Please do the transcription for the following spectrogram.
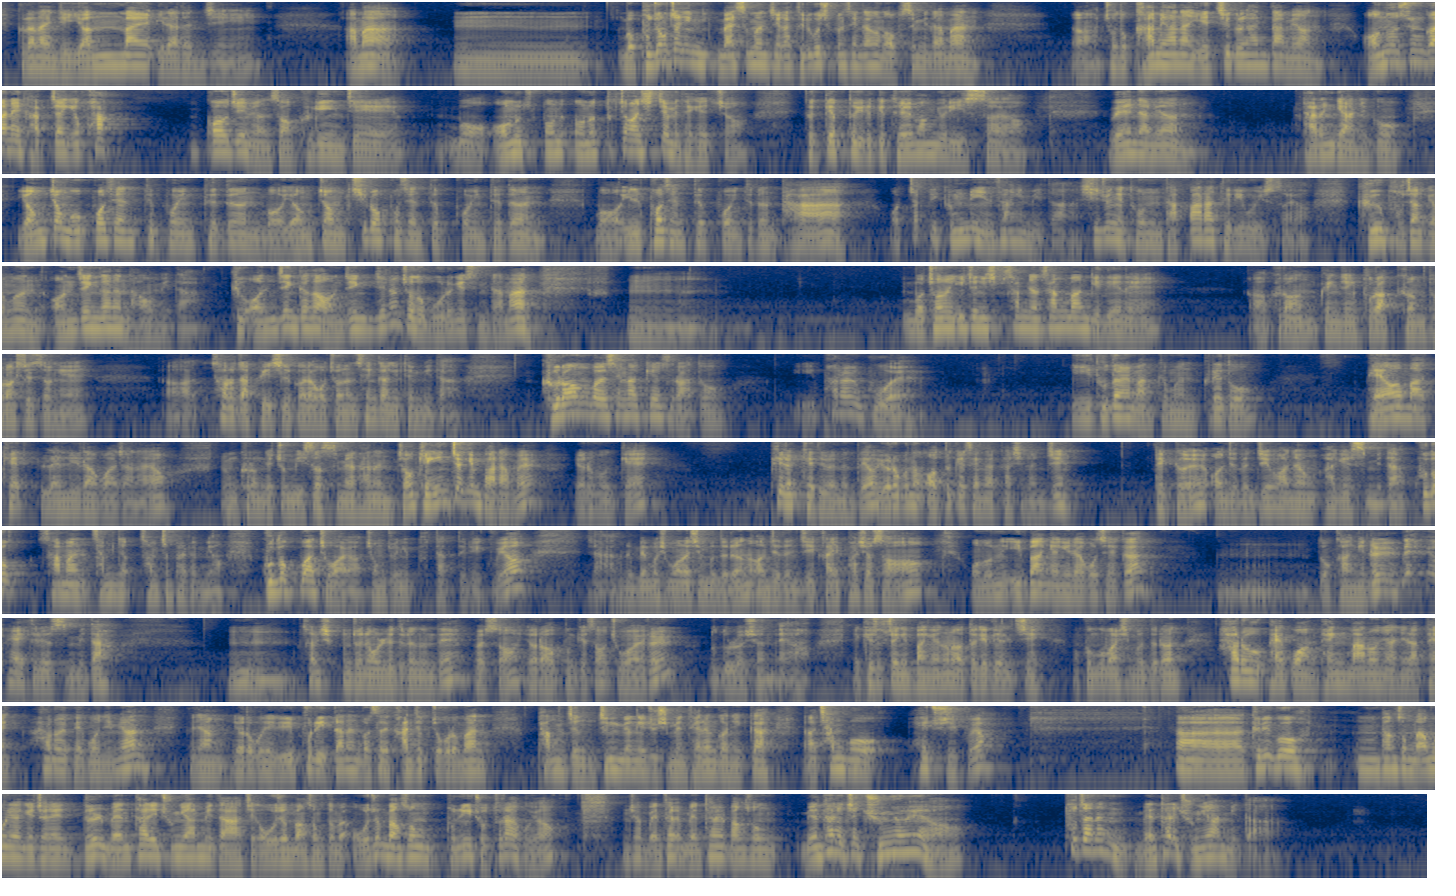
그러나 이제 연말이라든지 아마 음, 뭐 부정적인 말씀은 제가 드리고 싶은 생각은 없습니다만 어, 저도 감히 하나 예측을 한다면 어느 순간에 갑자기 확 꺼지면서 그게 이제 뭐 어느, 어느, 어느 특정한 시점이 되겠죠. 그때부터 이렇게 될 확률이 있어요. 왜냐면 다른 게 아니고 0.5%포인트든 뭐 0.75%포인트든 뭐 1%포인트든 다 어차피 금리 인상입니다. 시중에 돈은 다 빨아들이고 있어요. 그 부작용은 언젠가는 나옵니다. 그 언젠가가 언젠지는 저도 모르겠습니다만, 음, 뭐 저는 2023년 상반기 내내 어, 그런 굉장히 불확, 그런 불확실성에 어, 사로잡혀 있을 거라고 저는 생각이 됩니다. 그런 걸 생각해서라도 이 8월, 9월 이 두 달만큼은 그래도 베어 마켓 랠리라고 하잖아요. 좀 그런 게 좀 있었으면 하는 저 개인적인 바람을 여러분께 피력해 드렸는데요. 여러분은 어떻게 생각하시는지 댓글 언제든지 환영하겠습니다. 구독 4만 3,800명. 구독과 좋아요 정중히 부탁드리고요. 자, 그럼 멤버십 원하신 분들은 언제든지 가입하셔서 오늘은 이 방향이라고 제가 음, 또 강의를 해 드렸습니다. 음, 30분 전에 올려드렸는데 벌써 19분께서 좋아요를 눌러주셨네요. 네, 기술적인 방향은 어떻게 될지 궁금하신 분들은 하루 100원, 100만 원이 아니라 100, 하루에 100원이면 그냥 여러분이 리플이 있다는 것을 간접적으로만 방증, 증명해 주시면 되는 거니까 아, 참고해 주시고요. 아, 그리고 음, 방송 마무리하기 전에 늘 멘탈이 중요합니다. 제가 오전 방송 또 오전 방송 분위기 좋더라고요. 제가 멘탈 멘탈 방송 멘탈이 진짜 중요해요. 투자는 멘탈이 중요합니다.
